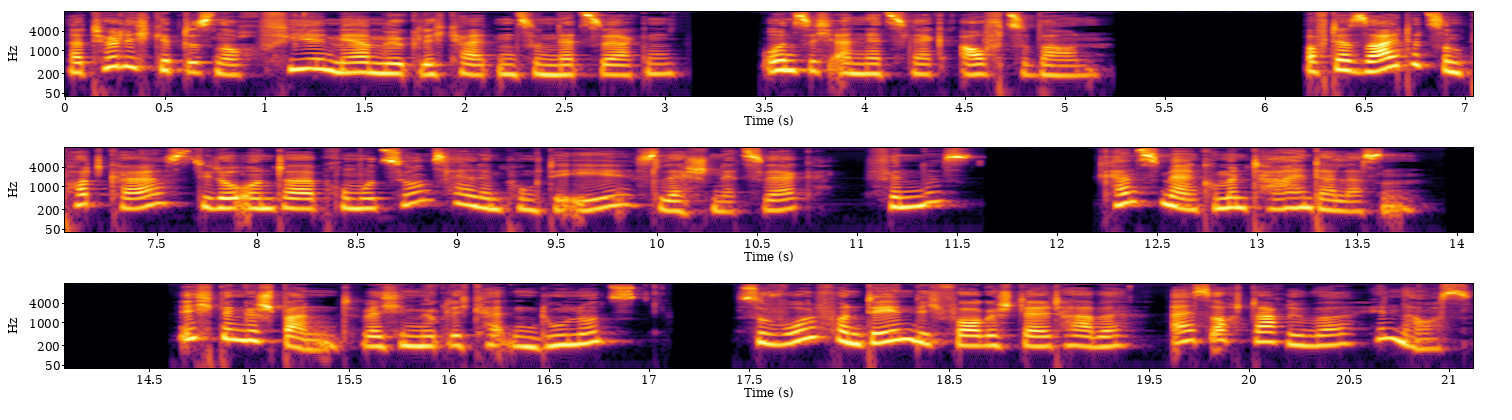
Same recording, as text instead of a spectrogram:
Natürlich gibt es noch viel mehr Möglichkeiten zu Netzwerken und sich ein Netzwerk aufzubauen. Auf der Seite zum Podcast, die du unter promotionsheldin.de/slash Netzwerk findest, kannst du mir einen Kommentar hinterlassen. Ich bin gespannt, welche Möglichkeiten du nutzt, sowohl von denen, die ich vorgestellt habe, als auch darüber hinaus.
